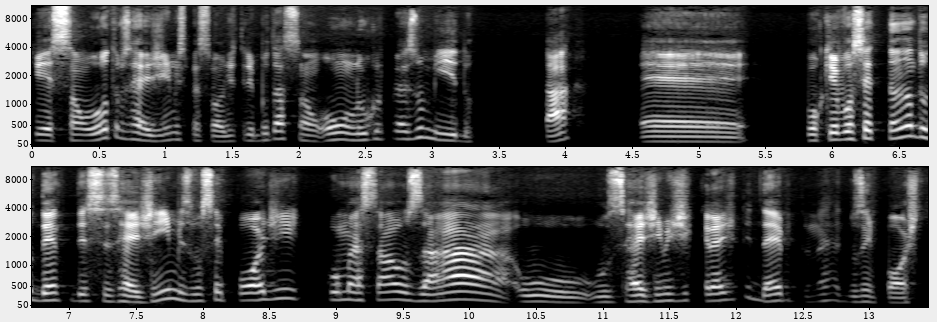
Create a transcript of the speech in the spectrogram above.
que são outros regimes, pessoal, de tributação, ou um lucro presumido, tá? É, porque você estando dentro desses regimes, você pode começar a usar o, os regimes de crédito e débito, né, dos impostos.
